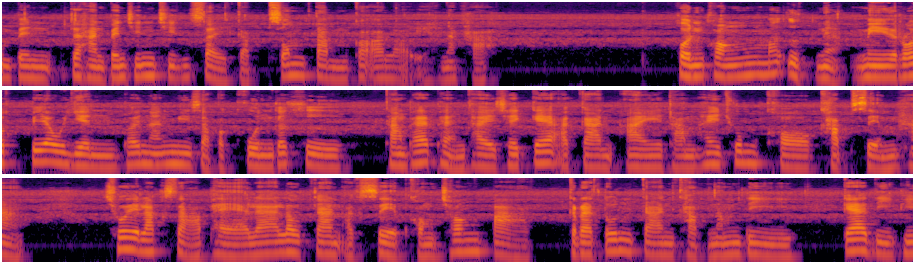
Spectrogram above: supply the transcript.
ำเป็นจะหั่นเป็นชิ้นๆใส่กับส้มตำก็อร่อยนะคะ ผลของมะอึกเนี่ยมีรสเปรี้ยวเย็น เพราะนั้นมีสรรพคุณก็คือ ทางแพทย์แผนไทยใช้แก้อาการไอทำให้ชุ่มคอขับเสมหะ ช่วยรักษาแผลและลดการอักเสบของช่องปาก กระตุ้นการขับน้ำดี แก้ดีพิ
